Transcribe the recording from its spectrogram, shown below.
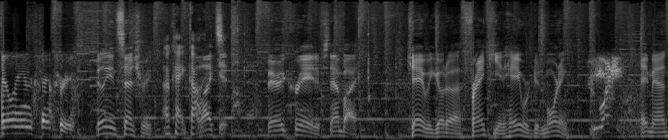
billion century. Billion century. Okay, got it. I like it. Very creative. Stand by. Okay, we go to Frankie and Hayward. Good morning. Good morning. Hey, man.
